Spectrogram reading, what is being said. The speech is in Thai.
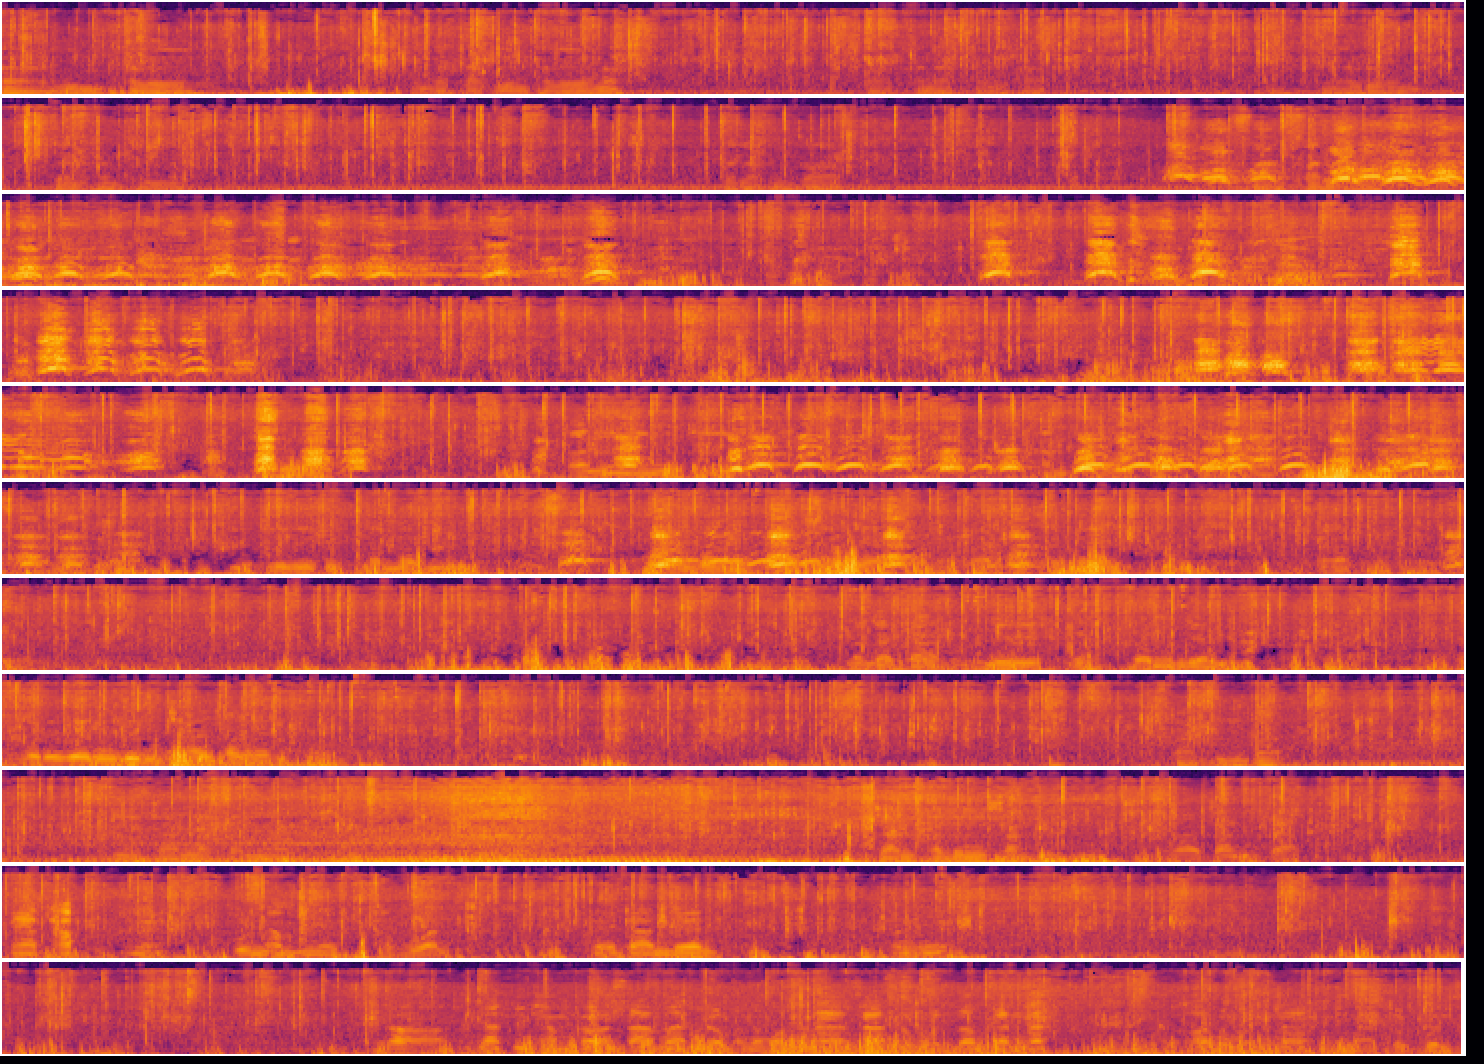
อ่าริมทะเลบรรยากาศริมทะเลเนาะคณะสงฆ์ครับเรื่องเดินทางกันนะแต่ละคนก็ฝ่าฟัน ตอนนี้มีอยู่ที่ทำตัวอยู่ที่ตำบลตำบลสังแก่ครับรรยากาศดีลมเย็นบริเวณริมชายทะเลอากาศดีมากมีการมากันมาอา จารย์พดุงศักดิ์และอาจารย์แปดแม่ทัพเนี่ยผู้นำในขบวนในการเดินวันนี้ก็ญาติธรรมก็สามารถร่วมอนุโมทนาสาธุบุญร่วมกันนะขออนุโมทนาสาธุบุญ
